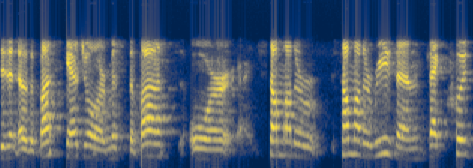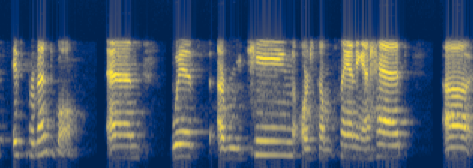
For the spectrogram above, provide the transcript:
didn't know the bus schedule or missed the bus or some other some other reason that could is preventable and with a routine or some planning ahead uh,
